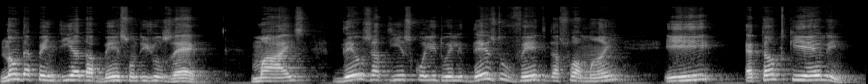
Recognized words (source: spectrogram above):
Não dependia da bênção de José, mas Deus já tinha escolhido ele desde o ventre da sua mãe e é tanto que ele,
